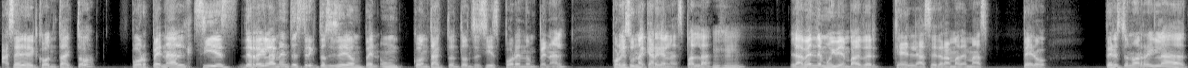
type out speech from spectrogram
hacer el contacto. Por penal, si es de reglamento estricto, sí sería un, pen- un contacto, entonces sí es por ende un penal. Porque es una carga en la espalda. La vende muy bien Valverde, que le hace drama además. Pero, pero esto no arregla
